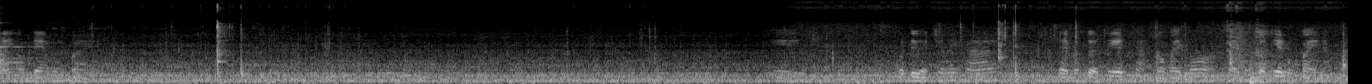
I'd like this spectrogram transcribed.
ใส่หอมแดงลงไป โอเคพอ เดือดใช่ไหมคะ ใส่มะเขือเทศค่ะ ต่อไปก็ใส่มะเขือเทศลงไปนะคะ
